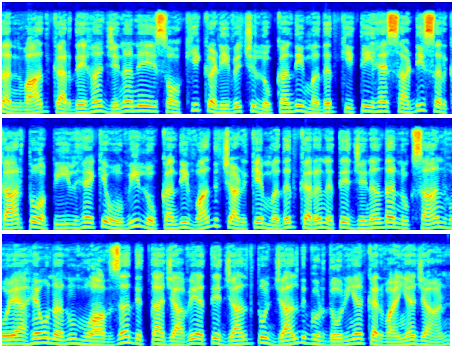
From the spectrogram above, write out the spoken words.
ਧੰਨਵਾਦ ਕਰਦੇ ਹਾਂ ਜਿਨ੍ਹਾਂ ਨੇ ਇਸ ਔਖੀ ਘੜੀ ਵਿੱਚ ਲੋਕਾਂ ਦੀ ਮਦਦ ਕੀਤੀ ਹੈ। ਸਾਡੀ ਸਰਕਾਰ ਤੋਂ ਅਪੀਲ ਹੈ ਕਿ ਉਹ ਵੀ ਲੋਕਾਂ ਦੀ ਵੱਧ ਚੜ ਕੇ ਮਦਦ ਕਰਨ ਅਤੇ ਜਿਨ੍ਹਾਂ ਦਾ ਨੁਕਸਾਨ ਹੋਇਆ ਹੈ ਉਹਨਾਂ ਨੂੰ ਮੁਆਵਜ਼ਾ ਦਿੱਤਾ ਜਾਵੇ ਅਤੇ ਜਲਦ ਤੋਂ ਜਲਦ ਗੁਰਦੋਰੀਆਂ ਕਰਵਾਈਆਂ ਜਾਣ।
